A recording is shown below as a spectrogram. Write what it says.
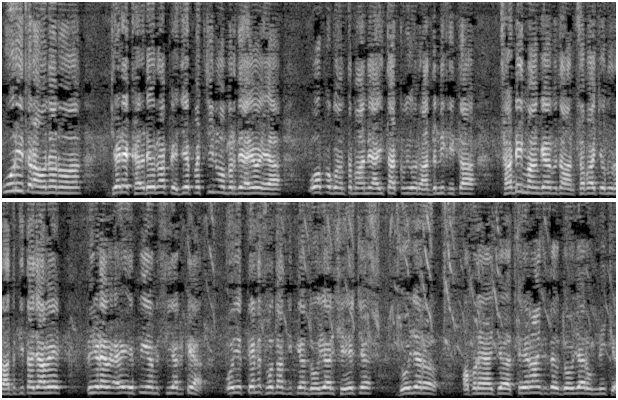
ਪੂਰੀ ਤਰ੍ਹਾਂ ਉਹਨਾਂ ਨੂੰ ਜਿਹੜੇ ਖਰੜੇ ਉਹਨਾਂ ਭੇਜੇ 25 ਨਵੰਬਰ ਦੇ ਆਏ ਹੋਏ ਆ, ਉਹ ਭਗਵੰਤ ਮਾਨ ਨੇ ਅਜੇ ਤੱਕ ਵੀ ਉਹ ਰੱਦ ਨਹੀਂ ਕੀਤਾ। ਸਾਡੀ ਮੰਗ ਹੈ ਵਿਧਾਨ ਸਭਾ 'ਚ ਉਹਨੂੰ ਰੱਦ ਕੀਤਾ ਜਾਵੇ ਤੇ ਜਿਹੜੇ ਏਪੀਐਮਸੀ ਐਕਟ ਆ, ਉਹ ਇਹ ਤਿੰਨ ਸੋਧਾਂ ਕੀਤੀਆਂ 2006 'ਚ 2000 ਆਪਣੇ 'ਚ 13 'ਚ ਤੇ 2019 'ਚ।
